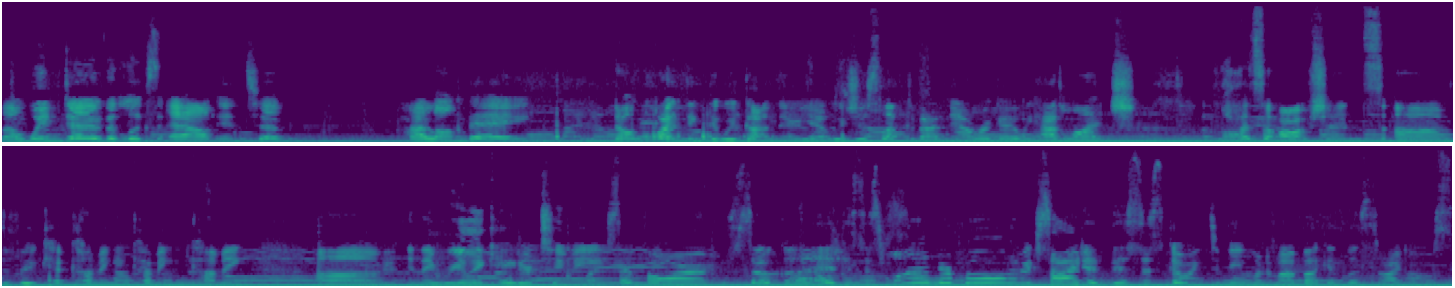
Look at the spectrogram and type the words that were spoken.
A window that looks out into Halong Bay. Don't quite think that we've gotten there yet. We just left about an hour ago. We had lunch, lots of options. Um, the food kept coming and coming and coming, um, they really catered to me. So far, so good. This is wonderful. I'm excited. This is going to be one of my bucket list items.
